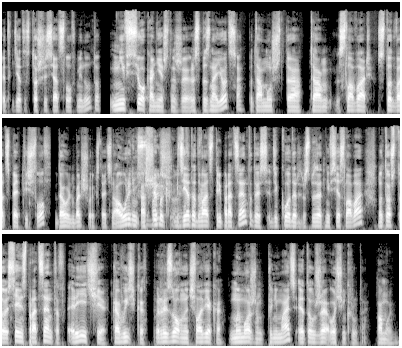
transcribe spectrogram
это где-то 160 слов в минуту. Не все, конечно же, распознается, потому что там словарь 125 тысяч слов, довольно большой, кстати. А уровень Очень ошибок где-то 23%, то есть декодер распознает не все слова, но то, что 70% речи, в кавычках, реализованного человека мы можем понимать, это уже очень круто, по-моему.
